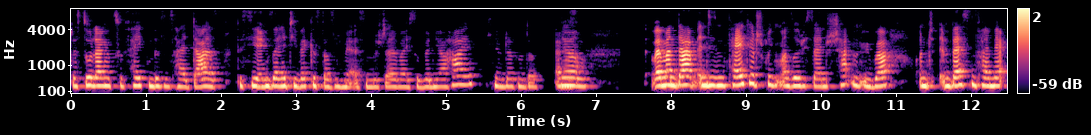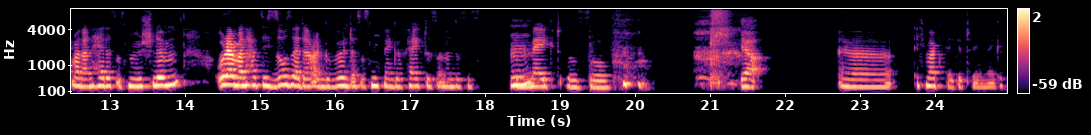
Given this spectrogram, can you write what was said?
das so lange zu faken, bis es halt da ist. Bis die Anxiety weg ist, dass ich mir Essen bestelle, weil ich so bin, ja, hi, ich nehme das und das. Einfach Ja. so. Weil man da, in diesem Fake It springt man so durch seinen Schatten über und im besten Fall merkt man dann, hey, das ist nur schlimm. Oder man hat sich so sehr daran gewöhnt, dass es nicht mehr gefaked ist, sondern dass es Mhm. gemaked ist. So. Ja. Äh, ich mag Fake It Till You Make It.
